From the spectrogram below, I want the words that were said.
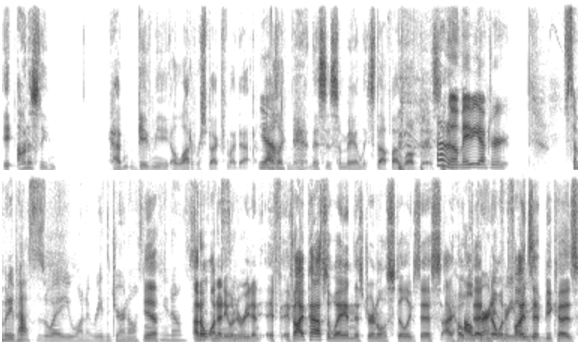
it honestly had gave me a lot of respect for my dad. Yeah. I was like, man, this is some manly stuff. I love this. I don't know. Maybe after somebody passes away, you want to read the journal. Yeah. You know. I don't want anyone to read any. If if I pass away and this journal still exists, I hope I'll that no one you, finds baby. it because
